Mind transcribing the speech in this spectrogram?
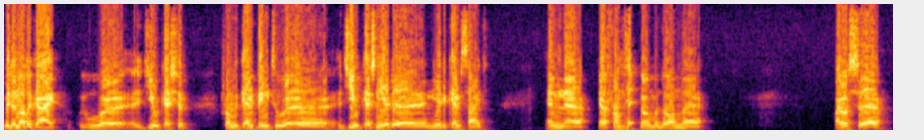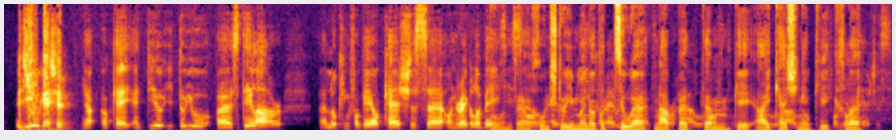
with another guy who were a geocacher from the camping to uh, a geocache near the near the campsite. And uh, yeah, from that moment on, uh, I was uh, a geocacher. Yeah, okay. And do you do you uh, still are uh, looking for geocaches uh, on regular basis? Und äh, kommst du immer noch dazu, neben dem often Ge- you are iCaching looking for entwickeln, geocaches?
